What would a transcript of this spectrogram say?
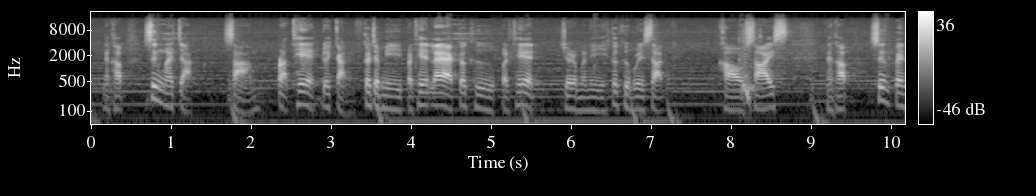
ๆนะครับ ซึ่งมาจาก 3 ประเทศด้วยกัน ก็จะมีประเทศแรกก็คือประเทศเยอรมนีก็คือบริษัท c a r l Zeiss นะครับซึ่งเป็น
